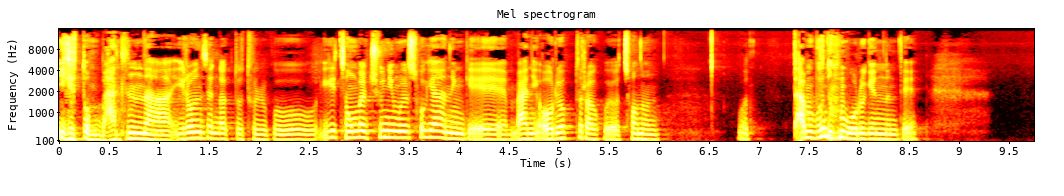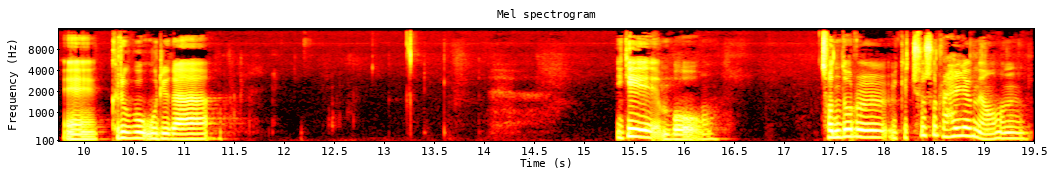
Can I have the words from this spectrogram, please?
이게 또 맞나 이런 생각도 들고 이게 정말 주님을 소개하는 게 많이 어렵더라고요. 저는 뭐 딴 분은 모르겠는데 예 그리고 우리가 이게 뭐 전도를 이렇게 추수를 하려면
